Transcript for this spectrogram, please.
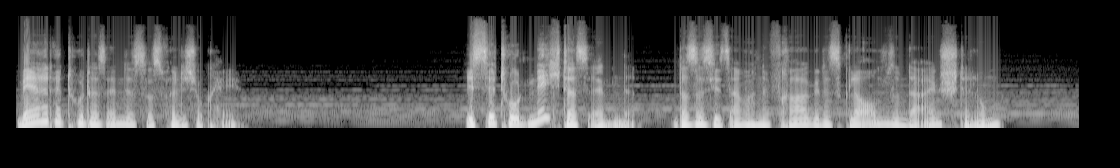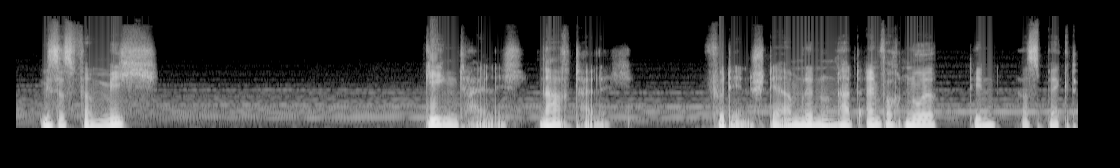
Wäre der Tod das Ende, ist das völlig okay. Ist der Tod nicht das Ende, das ist jetzt einfach eine Frage des Glaubens und der Einstellung, ist es für mich gegenteilig, nachteilig für den Sterbenden und hat einfach nur den Aspekt,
